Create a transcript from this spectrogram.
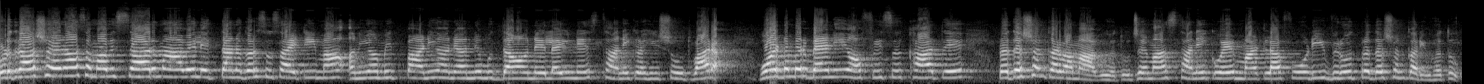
વડોદરા શહેરના સમા વિસ્તારમાં આવેલ એકતાનગર સોસાયટીમાં અનિયમિત પાણી અને અન્ય મુદ્દાઓને લઈને સ્થાનિક રહીશો દ્વારા વોર્ડ નંબર બે ની ઓફિસ ખાતે પ્રદર્શન કરવામાં આવ્યું હતું, જેમાં સ્થાનિકોએ માટલા ફોડી વિરોધ પ્રદર્શન કર્યું હતું.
